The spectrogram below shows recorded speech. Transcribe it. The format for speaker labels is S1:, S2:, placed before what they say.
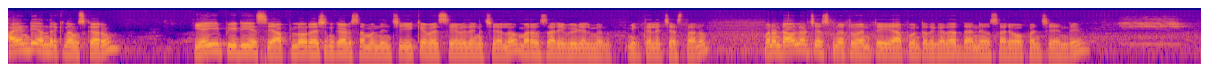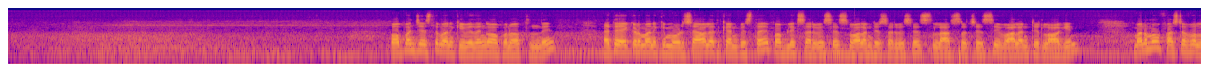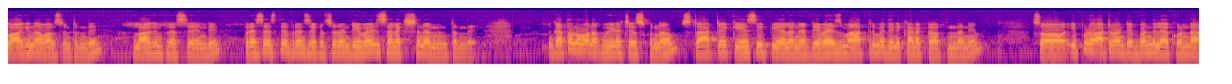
S1: Hi అండి అందరికీ నమస్కారం. ఏఈపీడిఎస్ యాప్లో రేషన్ కార్డు సంబంధించి ఈకేవైసీ ఏ విధంగా చేయాలో మరొకసారి ఈ వీడియోలు నేను మీకు తెలియజేస్తాను మనం డౌన్లోడ్ చేసుకున్నటువంటి యాప్ ఉంటుంది కదా దాన్ని ఒకసారి ఓపెన్ చేయండి. ఓపెన్ చేస్తే మనకి ఈ విధంగా ఓపెన్ అవుతుంది. అయితే ఇక్కడ మనకి మూడు సేవలు అయితే కనిపిస్తాయి. Public services volunteer services last వచ్చేసి వాలంటీర్ లాగిన్. మనము ఫస్ట్ ఆఫ్ ఆల్ లాగిన్ అవ్వాల్సి ఉంటుంది. లాగిన్ ప్రెస్ చేయండి. ప్రెస్ చేస్తే ఫ్రెండ్స్ ఇక్కడ చూడండి డివైడ్ సెలెక్షన్ అని ఉంటుంది. గతంలో మనం ఒక వీడియో చేసుకున్నాం. స్టార్టెక్ ఏసీపీఎల్ అనే డివైస్ మాత్రమే దీనికి కనెక్ట్ అవుతుందని. సో ఇప్పుడు అటువంటి ఇబ్బంది లేకుండా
